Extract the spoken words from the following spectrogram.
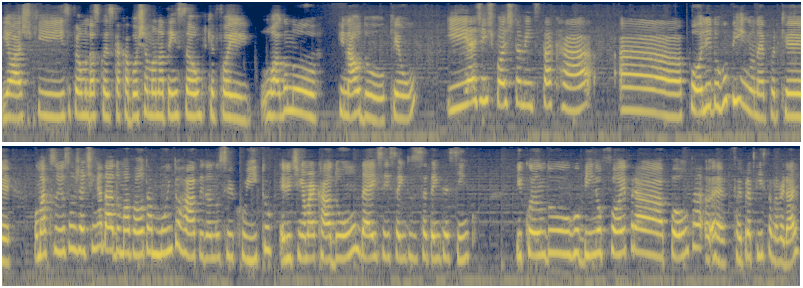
E eu acho que isso foi uma das coisas que acabou chamando a atenção, porque foi logo no final do Q1. E a gente pode também destacar a pole do Rubinho, né? Porque o Max Wilson já tinha dado uma volta muito rápida no circuito. Ele tinha marcado 1:10.675 e quando o Rubinho foi pra ponta, é, foi pra pista, na verdade,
